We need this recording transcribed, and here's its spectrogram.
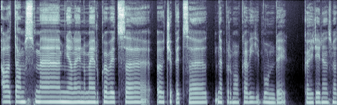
ale tam jsme měli jenom mé rukavice, eh, čepice, nepromokavý bundy. Každý den jsme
